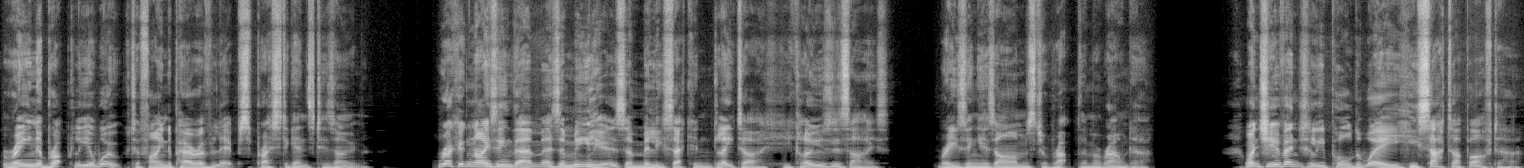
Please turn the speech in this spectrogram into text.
Rain abruptly awoke to find a pair of lips pressed against his own. Recognizing them as Amelia's a millisecond later, he closed his eyes, raising his arms to wrap them around her. When she eventually pulled away, he sat up after her,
